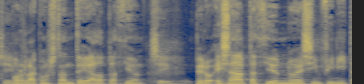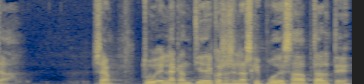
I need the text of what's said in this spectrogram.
Sí. por la constante adaptación. Sí. Pero esa adaptación no es infinita. O sea, tú en la cantidad de cosas en las que puedes adaptarte,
